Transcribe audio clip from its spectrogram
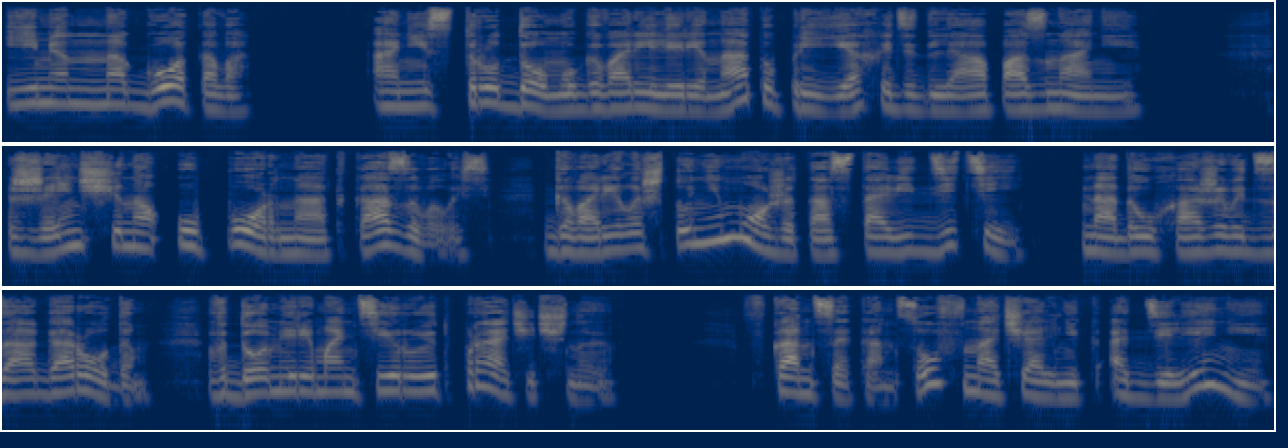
именно Готова. Они с трудом уговорили Ренату приехать для опознания. Женщина упорно отказывалась, говорила, что не может оставить детей. Надо ухаживать за огородом. В доме ремонтируют прачечную. Конце концов, начальник отделения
